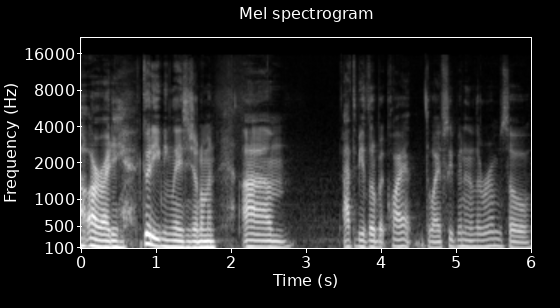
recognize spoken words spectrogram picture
Alrighty. Good evening, ladies and gentlemen. Um, I have to be a little bit quiet. The wife's sleeping in another room, so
